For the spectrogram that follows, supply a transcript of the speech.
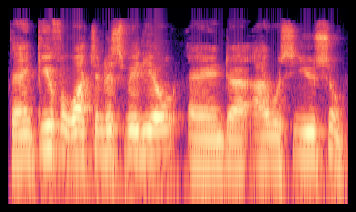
Thank you for watching this video and uh, I will see you soon.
